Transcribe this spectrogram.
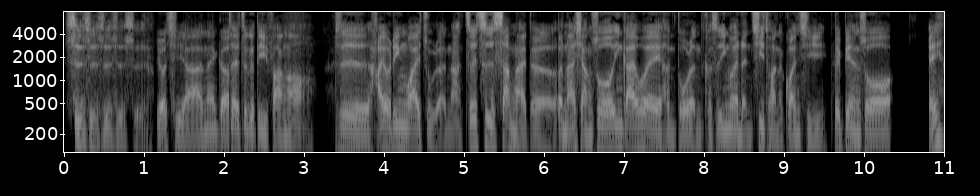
是是是是是，尤其啊，那个在这个地方哦，是还有另外一组人啊。这次上来的本来想说应该会很多人，可是因为冷气团的关系，会变成说，哎，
